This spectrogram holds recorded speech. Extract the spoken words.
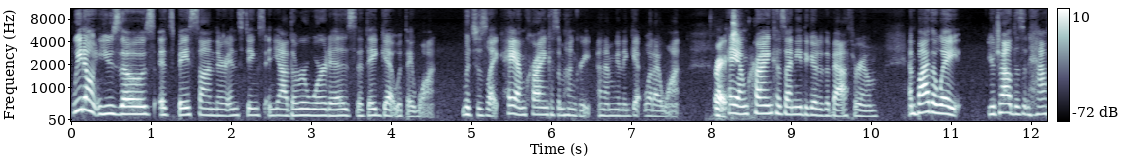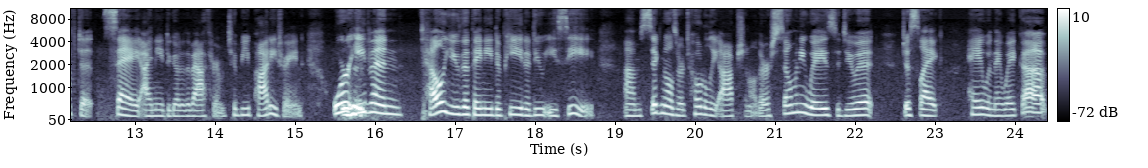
we don't use those it's based on their instincts and yeah the reward is that they get what they want which is like hey i'm crying because i'm hungry and i'm going to get what i want right hey i'm crying because i need to go to the bathroom and by the way your child doesn't have to say i need to go to the bathroom to be potty trained or mm-hmm. even tell you that they need to pee to do ec um, signals are totally optional. There are so many ways to do it. Just like, hey, when they wake up,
